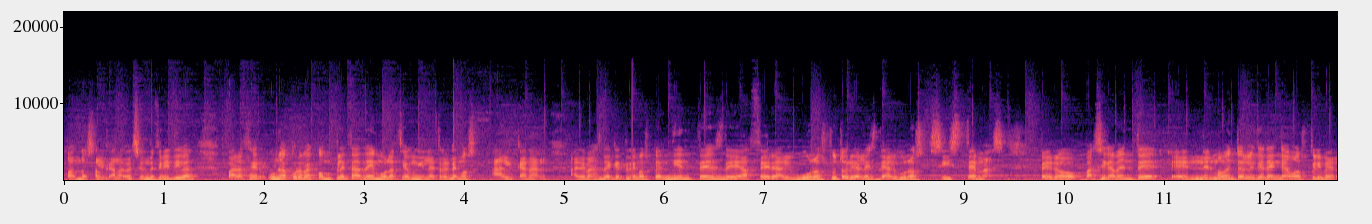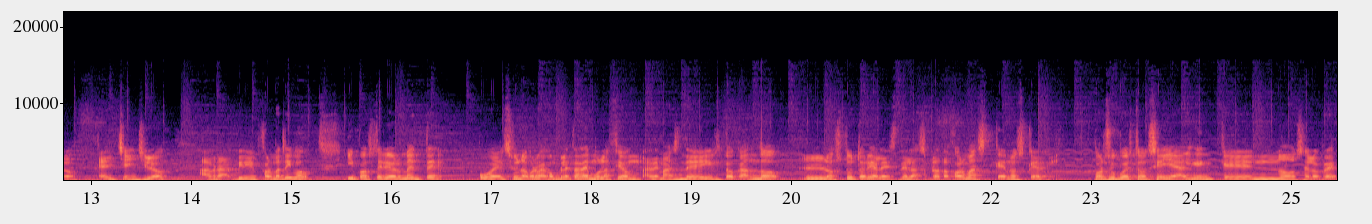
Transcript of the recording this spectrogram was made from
cuando salga la versión definitiva para hacer una prueba completa de emulación y la traeremos al canal. Además de que tenemos pendientes de hacer algunos tutoriales de algunos sistemas. Pero básicamente en el momento en el que tengamos primero el changelog habrá vídeo informativo y posteriormente pues una prueba completa de emulación, además de ir tocando los tutoriales de las plataformas que nos queden. Por supuesto, si hay alguien que no se lo cree,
